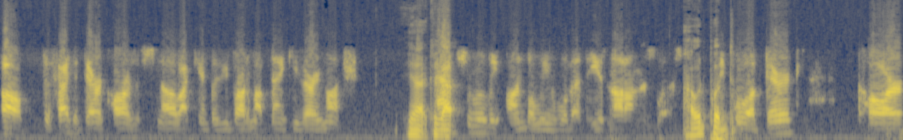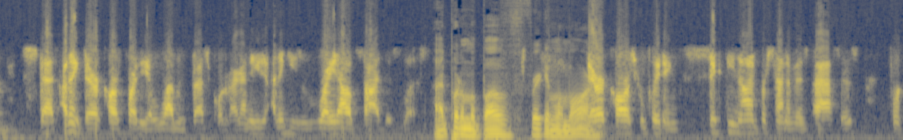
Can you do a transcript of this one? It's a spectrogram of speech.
Oh, the fact that Derek Carr is a snub, I can't believe you brought him up. Thank you very much. Yeah, because Absolutely unbelievable that he is not on this list. I, I would Let put pull up Derek Carr stat. I think Derek Carr is probably the 11th best quarterback. I think I think he's right outside this list. I'd put him above freaking Lamar. Derek Carr is completing 69% of his passes for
